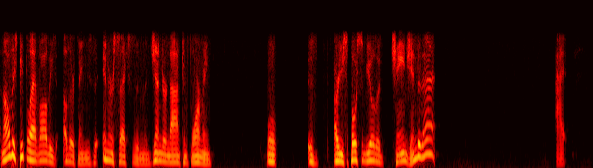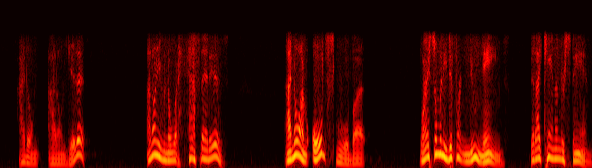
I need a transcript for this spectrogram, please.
and all these people have all these other things, the intersex and the gender nonconforming. Well, is are you supposed to be able to change into that? I I don't I don't get it. I don't even know what half that is. I know I'm old school, but why so many different new names that I can't understand?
